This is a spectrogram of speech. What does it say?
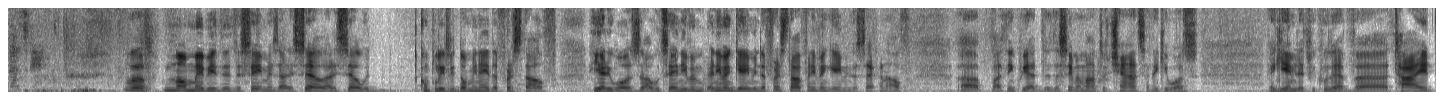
this game? Well, no, maybe the, the same as RSL. Aricel would completely dominate the first half. Here it was, I would say, an even an even game in the first half, an even game in the second half. Uh, I think we had the, same amount of chance. I think it was a game that we could have uh, tied.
